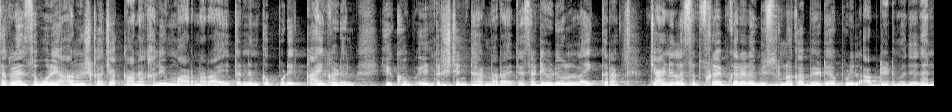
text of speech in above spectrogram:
सगळ्यांसमोर या अनुष्काच्या कानाखाली मारणार आहे. तर नेमकं पुढे काय घडेल हे खूप इंटरेस्टिंग ठरणार आहे. त्यासाठी व्हिडिओला लाईक करा. चॅनलला सबस्क्राईब करायला विसरू नका. भेटूया पुढील अपडेटमध्ये धन्यवाद.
